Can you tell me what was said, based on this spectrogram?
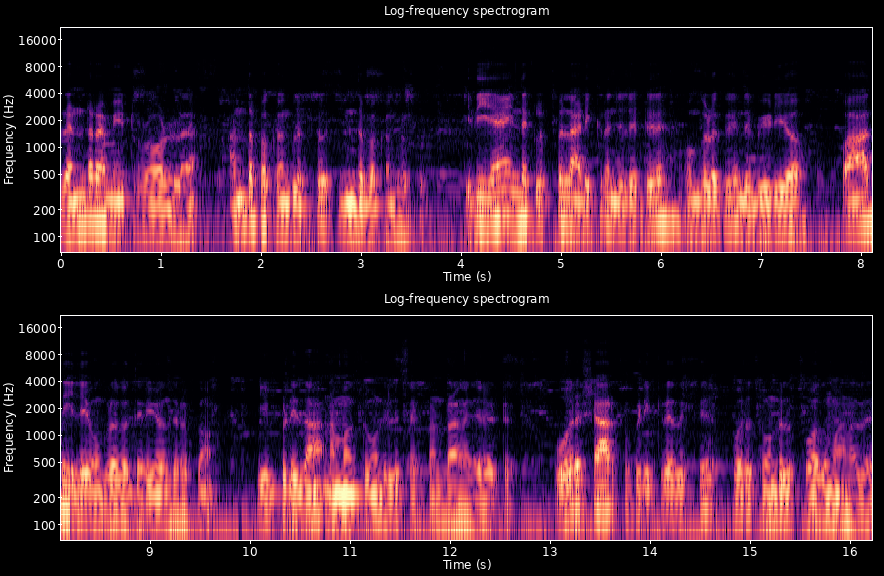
ரெண்டரை மீட்டர் ரோலில் அந்த பக்கம் கிளிப்பு இந்த பக்கம் கிளிப்பு இது ஏன் இந்த கிளிப்பெல்லாம் அடிக்கிறேன்னு சொல்லிட்டு உங்களுக்கு இந்த வீடியோ பாதியிலே உங்களுக்கு தெரிய வந்திருக்கும். இப்படி தான் நம்ம தூண்டில் செட் பண்ணுறாங்கன்னு சொல்லிட்டு. ஒரு ஷார்க்கு பிடிக்கிறதுக்கு ஒரு தூண்டில் போதுமானது.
